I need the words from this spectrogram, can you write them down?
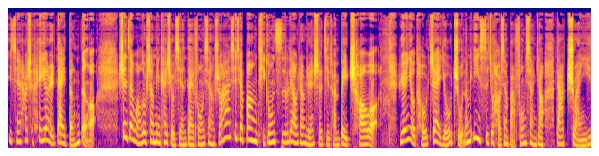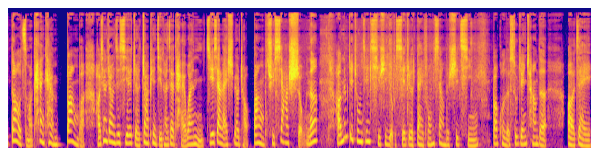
以前他是黑二代等等哦。现在网络上面开始有些人带风向说啊，谢谢棒提供资料，让人蛇集团被抄哦，冤有头债有主，那么意思就好像把风向要大家转移到怎么看看棒吧，好像让这些这诈骗集集团在台湾，你接下来是不是要找 Bump 去下手呢？好，那么这中间其实有些这个带风向的事情，包括了苏贞昌的呃，在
